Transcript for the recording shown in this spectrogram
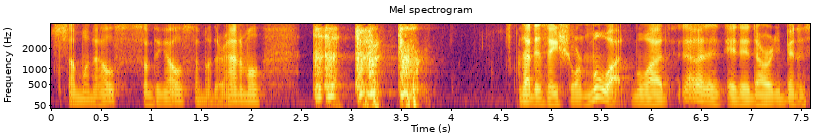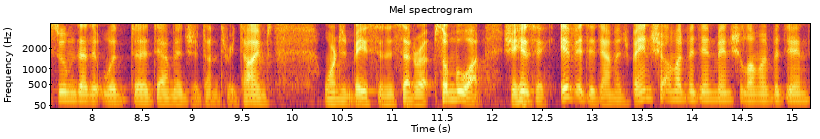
someone else, something else, some other animal. that is a shore muad. Muad, it, had already been assumed that it would uh, damage, it done three times, warned in basin, etc. So muad, shehizik, if it did damage, ben shamad bedin, ben shalomad bedin,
